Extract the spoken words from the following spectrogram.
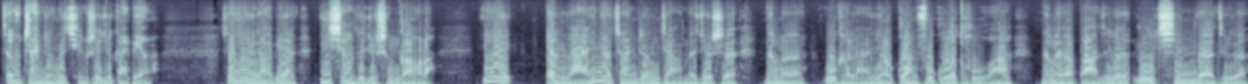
整个战争的情势就改变了。战争的改变一下子就升高了，因为本来呢，战争讲的就是那么乌克兰要光复国土啊，那么要把这个入侵的这个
